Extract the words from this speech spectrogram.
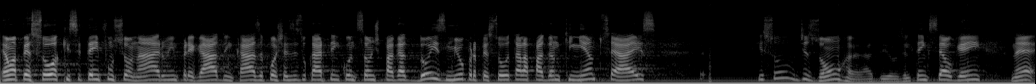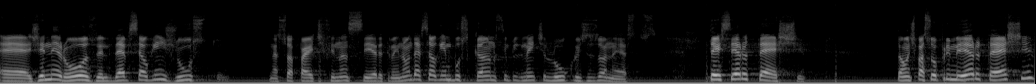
é uma pessoa que se tem funcionário, empregado em casa, poxa, às vezes o cara tem condição de pagar dois mil para a pessoa, está lá pagando 500 reais, isso desonra a Deus. Ele tem que ser alguém né, é, generoso, ele deve ser alguém justo na sua parte financeira também, não deve ser alguém buscando simplesmente lucros desonestos. Terceiro teste. Então a gente passou o primeiro teste,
